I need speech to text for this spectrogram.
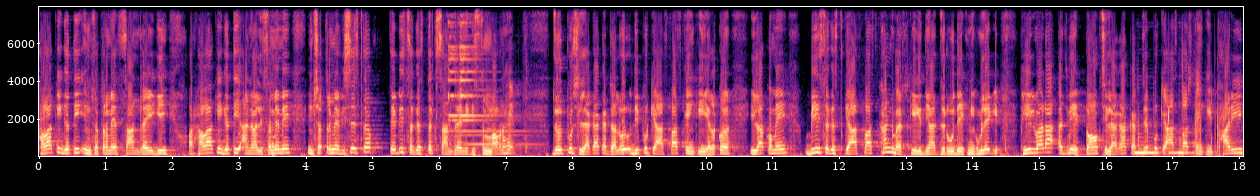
हवा की गति इन सत्र में शांत रहेगी और हवा की गति आने वाले समय में इन सत्र में विशेषतः तेईस अगस्त तक शांत रहने की संभावना है। जोधपुर से लगाकर जालोर, उदयपुर के आसपास कहीं कहीं इलाकों में 20 अगस्त के आसपास खंड वर्ष की गतियाँ ज़रूर देखने को मिलेगी। भीलवाड़ा, अजमेर, टोंक से लगाकर जयपुर के आसपास कहीं कहीं भारी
